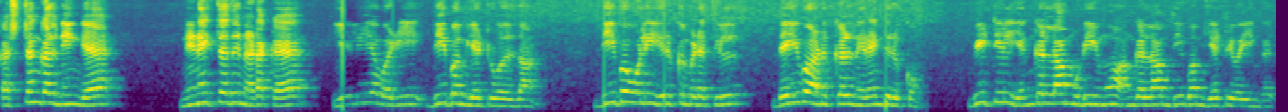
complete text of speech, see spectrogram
கஷ்டங்கள் நீங்க நினைத்தது நடக்க எளிய வழி தீபம் ஏற்றுவதுதான். தீப ஒளி இருக்கும் இடத்தில் தெய்வ அணுக்கள் நிறைந்திருக்கும். வீட்டில் எங்கெல்லாம் முடியுமோ அங்கெல்லாம் தீபம் ஏற்றி வையுங்கள்.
